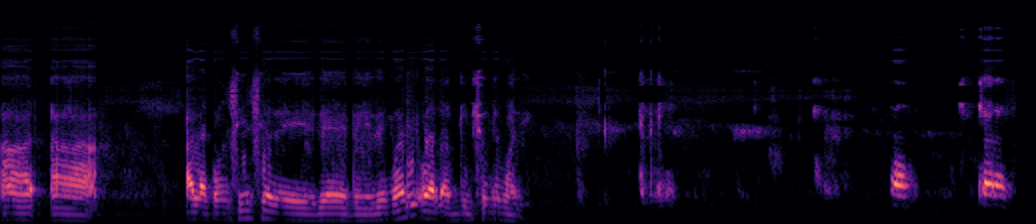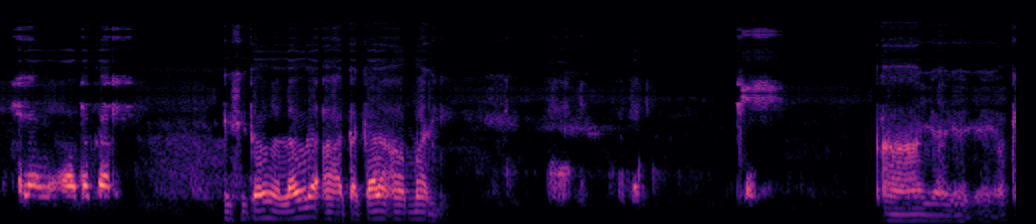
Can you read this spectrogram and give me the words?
a, a, a la conciencia de, de, de, de Mari o a la abducción de Mari. No. Incitaron a Laura a atacar. Incitaron a Laura a atacar a Mari. Ay, ay, ay, ay, ok.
